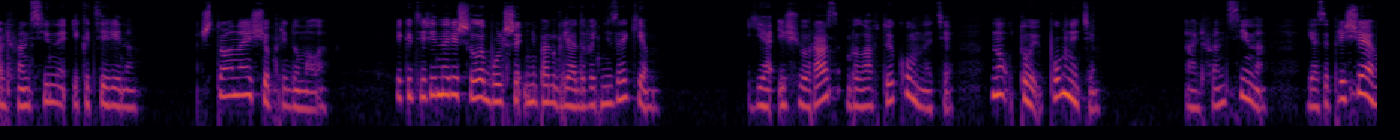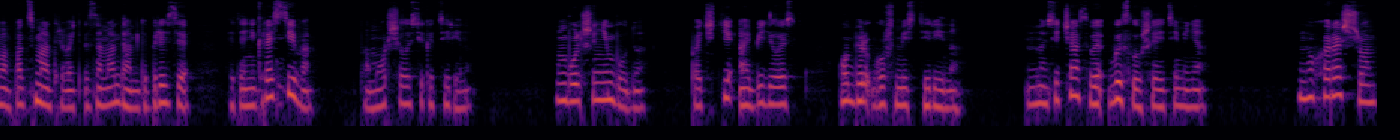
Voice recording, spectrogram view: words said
Альфонсины Екатерина. Что она еще придумала? Екатерина решила больше не подглядывать ни за кем. Я еще раз была в той комнате. Ну, той, помните? Альфонсина, я запрещаю вам подсматривать за мадам де Брезе. Это некрасиво, поморщилась Екатерина. Больше не буду. Почти обиделась обергофмистерина. Но сейчас вы выслушаете меня. Ну, хорошо.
